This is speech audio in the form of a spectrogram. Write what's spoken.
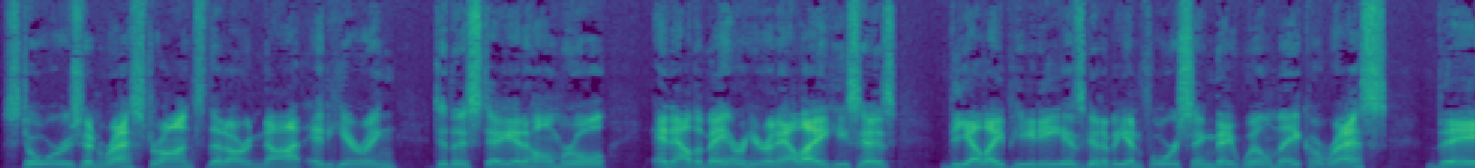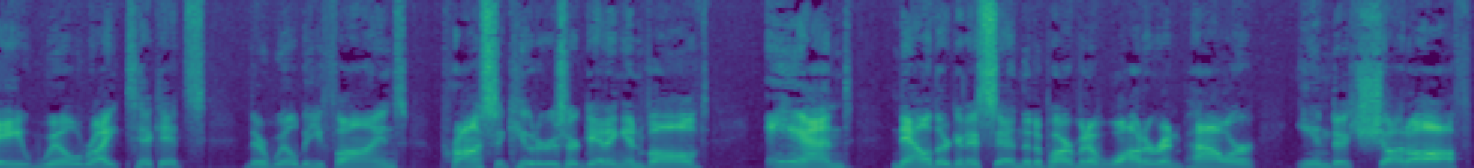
stores and restaurants that are not adhering to the stay at home rule. And now the mayor here in LA, he says the LAPD is going to be enforcing. They will make arrests. They will write tickets. There will be fines. Prosecutors are getting involved. And now they're going to send the Department of Water and Power in to shut off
